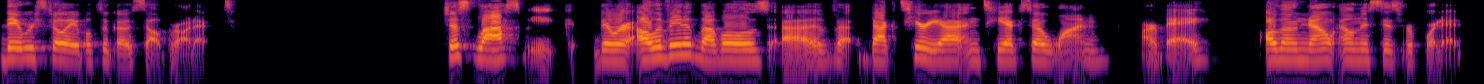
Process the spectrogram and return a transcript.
they were still able to go sell product. Just last week, there were elevated levels of bacteria in TX01, our bay, although no illnesses reported.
